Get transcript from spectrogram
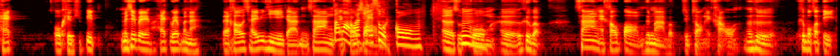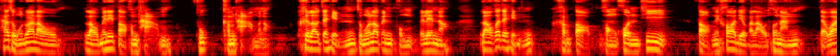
แฮ็กโอเคคิปิดไม่ใช่ไปแฮ็กเว็บมันนะแต่เขาใช้วิธีการสร้างต้องบอกว่า account ใช้ปลมสูตรโกง เออสุดโกงอะเออก็คือแบบสร้างไอเขาปลอมขึ้นมาแบบสิบสองไอเขาอะก็คือ คือปกติถ้าสมมุติว่าเราเราไม่ได้ตอบคำถามทุกคำถามอะเนาะคือเราจะเห็นสมมุติเราเป็นผมไปเล่นเนาะเราก็จะเห็นคำตอบของคนที่ตอบในข้อเดียวกับเราเท่านั้น แต่ว่า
